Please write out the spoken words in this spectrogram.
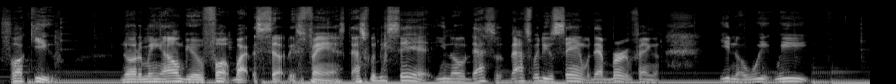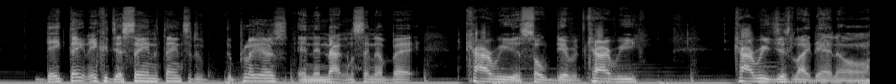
Fuck you. Know what I mean? I don't give a fuck about the Celtics fans. That's what he said. You know, that's that's what he was saying with that bird finger. You know, we we they think they could just say anything to the, the players and they're not gonna say nothing back. Kyrie is so different. Kyrie, Kyrie just like that uh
